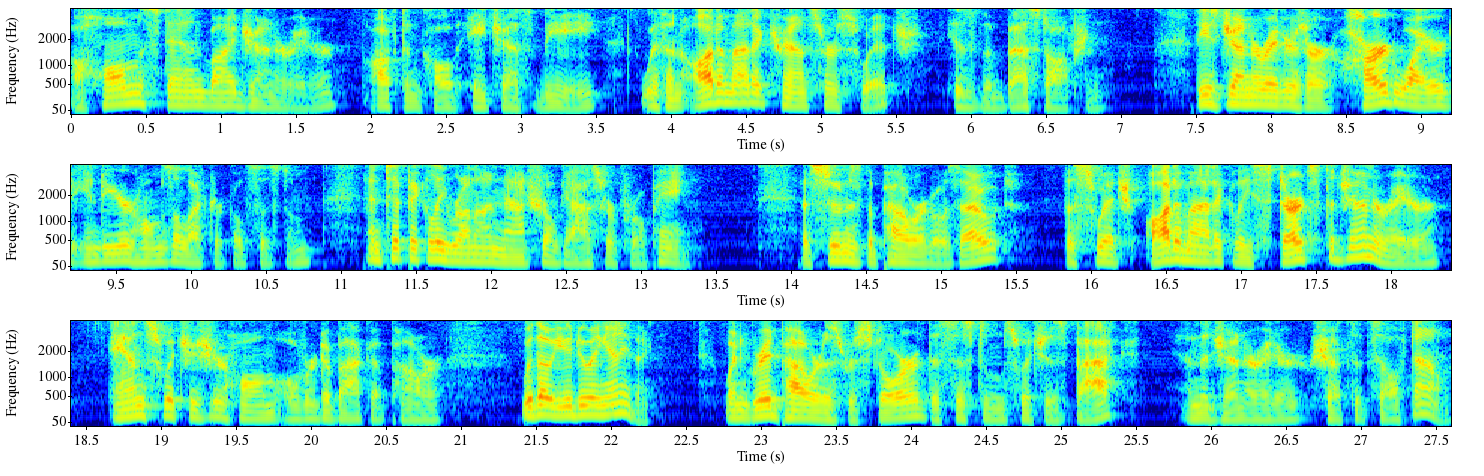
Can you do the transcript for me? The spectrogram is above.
a home standby generator, often called HSB, with an automatic transfer switch is the best option. These generators are hardwired into your home's electrical system and typically run on natural gas or propane. As soon as the power goes out, the switch automatically starts the generator and switches your home over to backup power without you doing anything. When grid power is restored, the system switches back and the generator shuts itself down,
